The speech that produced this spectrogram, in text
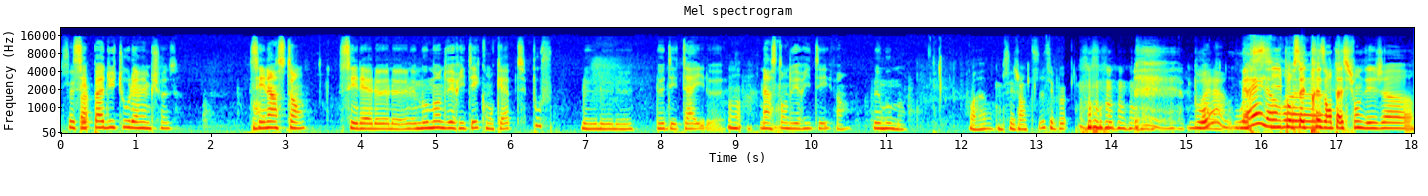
C'est pas du tout la même chose. C'est l'instant. C'est le, le- le- le moment de vérité qu'on capte, pouf, le, le, le, le détail, le- Mm. l'instant de vérité, enfin, le moment. C'est gentil, c'est beau. Bon, Voilà. Ouais, merci alors, pour cette euh, présentation déjà.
